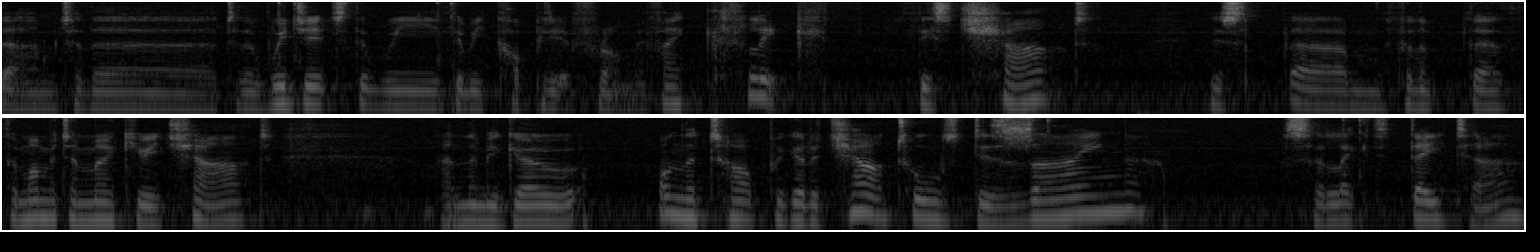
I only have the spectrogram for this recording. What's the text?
um, to the to the widget that we that we copied it from. If I click this chart, this um, for the, the thermometer mercury chart, and then we go on the top we go to Chart Tools Design, select Data.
